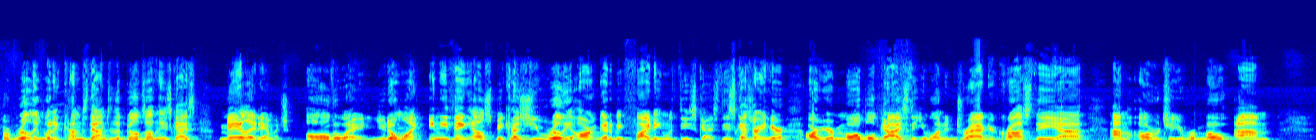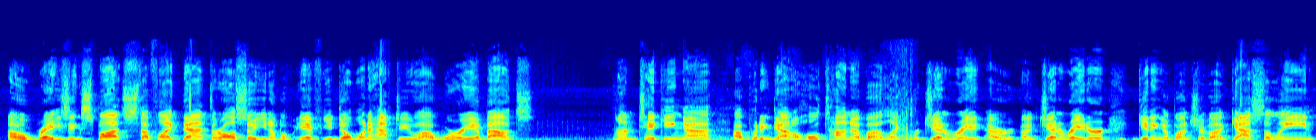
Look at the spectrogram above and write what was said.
but really when it comes down to the builds on these guys, melee damage all the way. You don't want anything else because you really aren't going to be fighting with these guys. These guys right here are your mobile guys that you want to drag across the, uh, um, over to your remote, um, oh, raising spots, stuff like that. They're also, you know, if you don't want to have to uh, worry about um, taking, uh, uh, putting down a whole ton of, uh, like, regenerate, or a generator, getting a bunch of, uh, gasoline.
